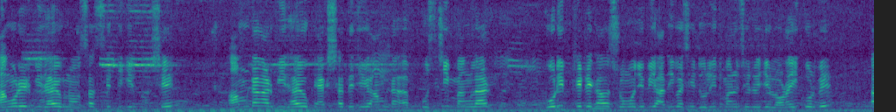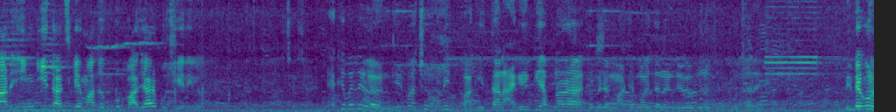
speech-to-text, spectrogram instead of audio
ভাঙড়ের বিধায়ক নওসাদ সিদ্দিকির পাশে আমডাঙ্গার বিধায়ক একসাথে যে আমডা পশ্চিম বাংলার গরিব খেটে খাওয়া শ্রমজীবী আদিবাসী দলিত মানুষের যে লড়াই করবে তার ইঙ্গিত আজকে মাধবপুর বাজার বুঝিয়ে দিল। একেবারে নির্বাচন অনেক বাকি। তার আগে কি আপনারা একেবারে মাঠে ময়দানে নেমে পড়েছেন প্রচারে? দেখুন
